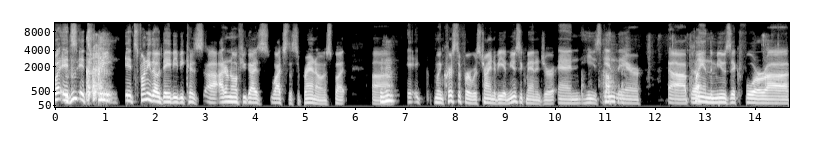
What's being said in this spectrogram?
But it's Mm-hmm. it's funny. It's funny though, Davey, because uh, I don't know if you guys watch The Sopranos, but uh, Mhm. it, it- when Christopher was trying to be a music manager and he's in there uh, playing the music for uh,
